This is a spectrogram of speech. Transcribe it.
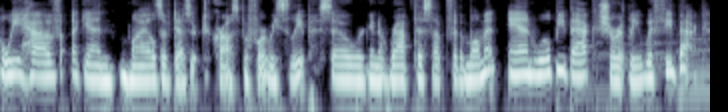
we have again miles of desert to cross before we sleep. So we're going to wrap this up for the moment and we'll be back shortly with feedback.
